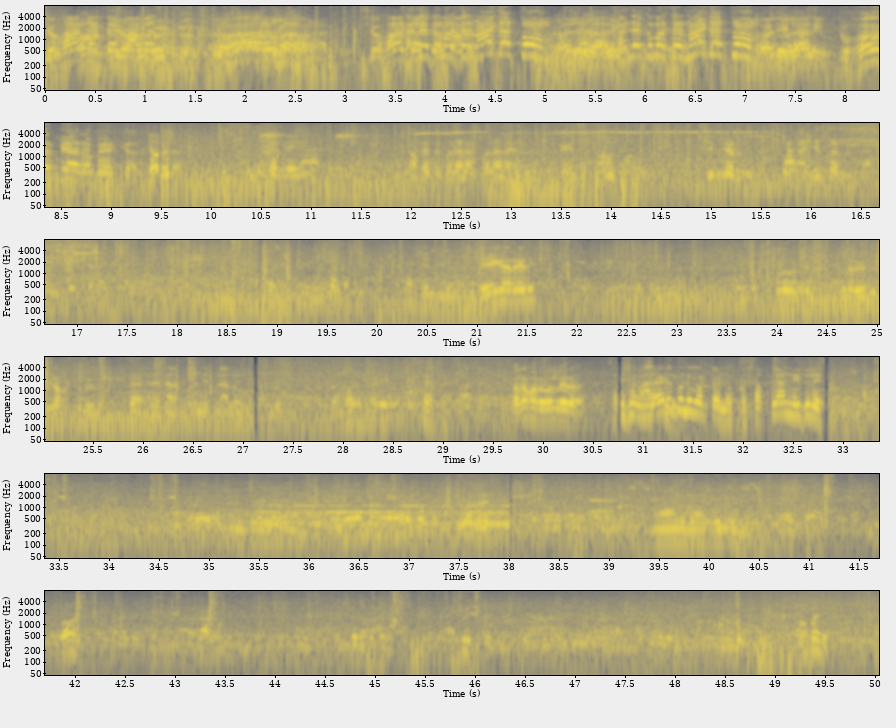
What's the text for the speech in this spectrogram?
జోహార్ డాక్టర్ బాబా అంబేద్కర్. జోహార్ సంజయ్ కుమార్ సార్ నాయకత్వం సంజయ్ కుమార్ సార్ నాయకత్వం జోహార్ బిఆర్ అంబేద్కర్ చెప్తాడు చెప్తాడు ఏ గారు సైడ్ కుండి కొట్టండి ఒక సప్లాన్ నిధులు వేసి.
